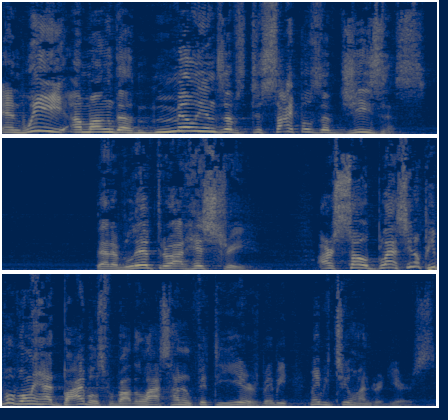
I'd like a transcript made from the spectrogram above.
and we, among the millions of disciples of Jesus that have lived throughout history, are so blessed. You know, people have only had Bibles for about the last 150 years, maybe, maybe 200 years.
